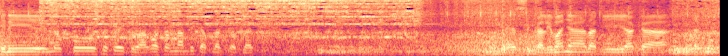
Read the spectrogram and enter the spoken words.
ini logo CP 2061312 ya segalimanya tadi agak tegung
